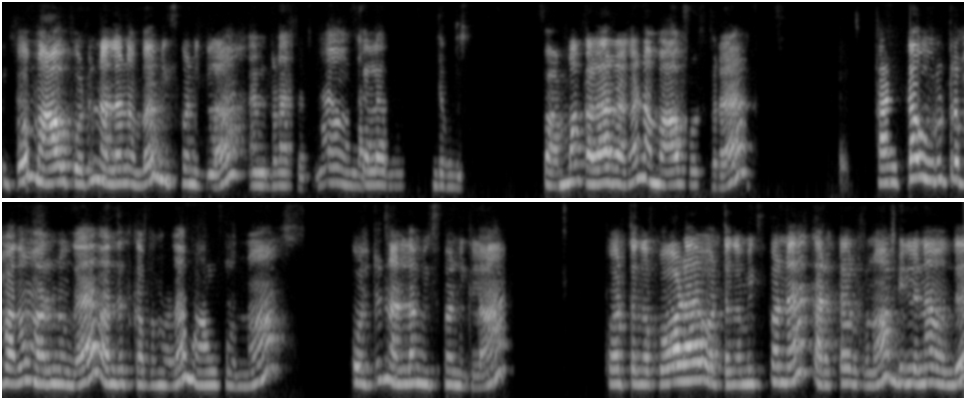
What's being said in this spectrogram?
இப்போ மாவு போட்டு நல்லா நம்ம மிக்ஸ் பண்ணிக்கலாம். இப்ப அம்மா கலர்றாங்க நான் மாவு போட்டுக்கிறேன். கரெக்டா உருட்டுற பதம் வரணுங்க. வந்ததுக்கு அப்புறமா தான் மாவு போடணும். போட்டு நல்லா மிக்ஸ் பண்ணிக்கலாம். ஒருத்தங்க போட ஒருத்தங்க மிக்ஸ் பண்ண கரெக்டா இருக்கணும். அப்படி இல்லைன்னா வந்து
